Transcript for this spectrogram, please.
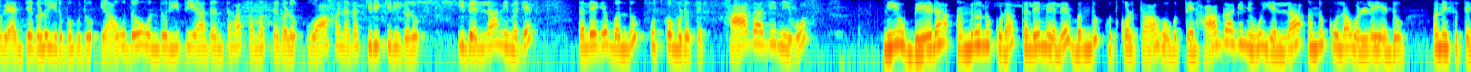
ವ್ಯಾಜ್ಯಗಳು ಇರಬಹುದು. ಯಾವುದೋ ಒಂದು ರೀತಿಯಾದಂತಹ ಸಮಸ್ಯೆಗಳು, ವಾಹನದ ಕಿರಿಕಿರಿಗಳು, ಇದೆಲ್ಲ ನಿಮಗೆ ತಲೆಗೆ ಬಂದು ಕೂತ್ಕೊಂಡ್ಬಿಡುತ್ತೆ. ಹಾಗಾಗಿ ನೀವು ನೀವು ಬೇಡ ಅಂದ್ರೂ ಕೂಡ ತಲೆ ಮೇಲೆ ಬಂದು ಕುತ್ಕೊಳ್ತಾ ಹೋಗುತ್ತೆ. ಹಾಗಾಗಿ ನೀವು ಎಲ್ಲ ಅನುಕೂಲ ಒಳ್ಳೆಯದು ಅನಿಸುತ್ತೆ.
